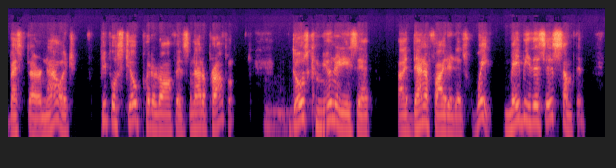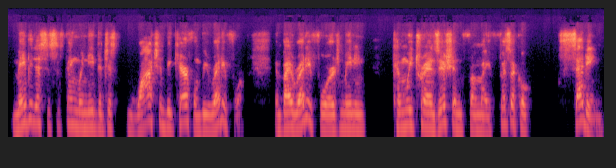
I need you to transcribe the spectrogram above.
best our knowledge, people still put it off as not a problem. Mm-hmm. Those communities that identified it as, wait, maybe this is something. Maybe this is the thing we need to just watch and be careful and be ready for. And by ready for is meaning, can we transition from a physical setting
